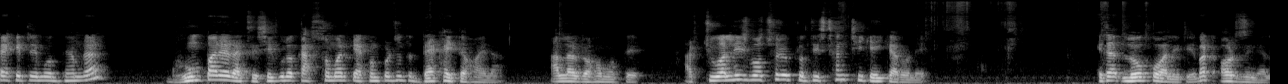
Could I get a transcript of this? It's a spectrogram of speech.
প্যাকেটের মধ্যে আমরা ঘুম পাড়ে রাখছি। সেগুলো কাস্টমারকে এখন পর্যন্ত দেখাইতে হয় না, আল্লাহর রহমতে। আর চুয়াল্লিশ বছরের প্রতিষ্ঠান ঠিক এই কারণে। এটা লো কোয়ালিটি বাট অরিজিনাল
